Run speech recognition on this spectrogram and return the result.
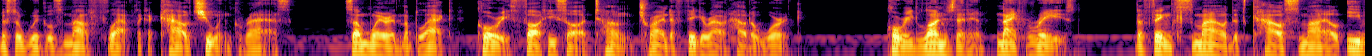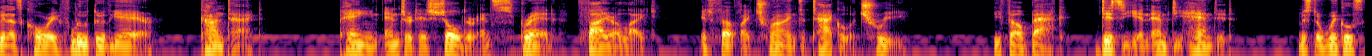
Mr. Wiggles' mouth flapped like a cow chewing grass. Somewhere in the black, Corey thought he saw a tongue trying to figure out how to work. Corey lunged at him, knife raised. The thing smiled its cow smile even as Corey flew through the air. Contact. Pain entered his shoulder and spread, fire like. It felt like trying to tackle a tree. He fell back, dizzy and empty handed. Mr. Wiggles,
